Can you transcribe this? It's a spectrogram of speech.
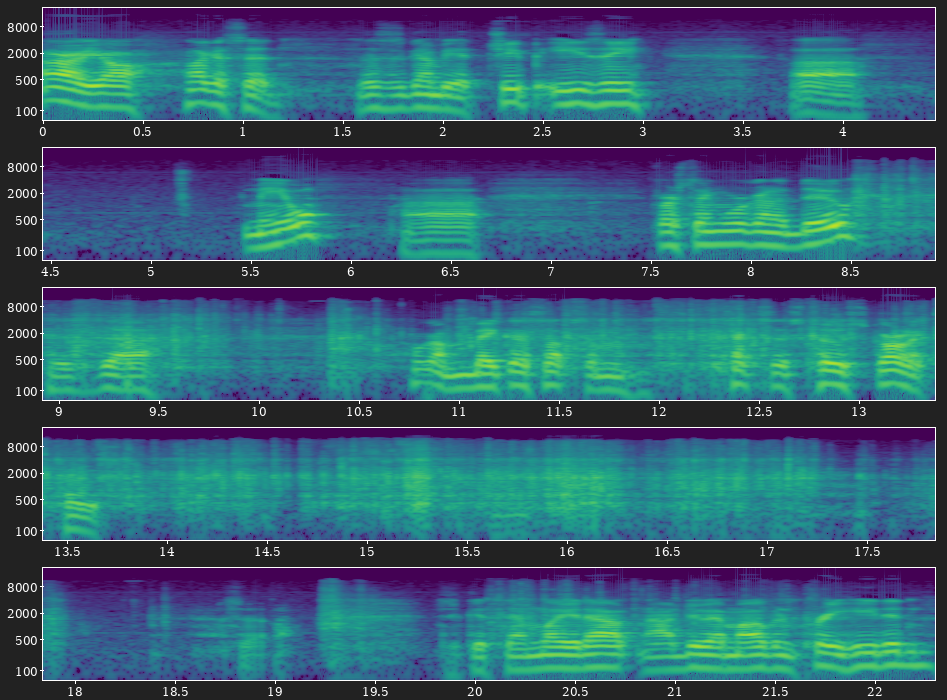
Alright y'all, like I said, this is going to be a cheap, easy uh, meal. Uh, first thing we're going to do is uh, we're going to make us up some Texas toast garlic toast. So, just get them laid out, and I do have my oven preheated.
